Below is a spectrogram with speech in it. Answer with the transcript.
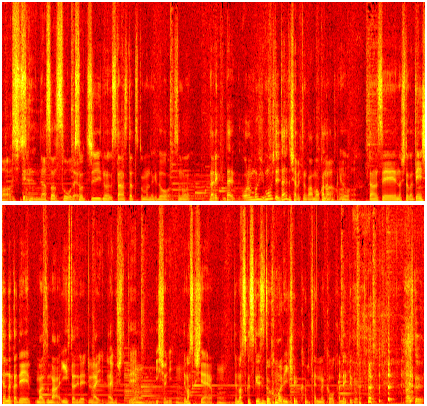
まあしてなさそうだよ、そっちのスタンスだったと思うんだけどその誰誰俺もうもう一人誰と喋ってたのかあんま分かんなかったけど男性の人が電車の中でまずまあインスタでライライブしててうん。一緒に。ん。でマスクしてないの。うん。でマスクつけずどこまでいけるかみたいななんか分かんないけど。マスク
